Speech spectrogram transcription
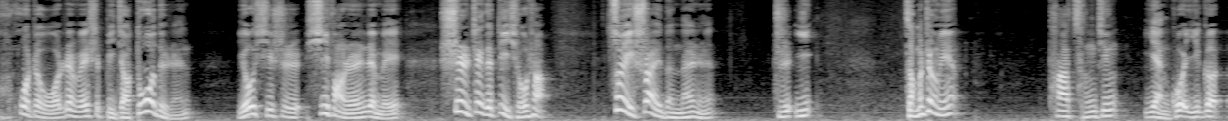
或者我认为是比较多的人，尤其是西方人认为是这个地球上最帅的男人之一。怎么证明？他曾经演过一个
